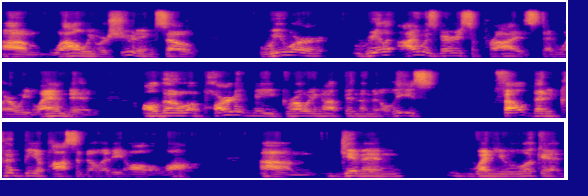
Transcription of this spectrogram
um, while we were shooting. So we were really, I was very surprised at where we landed. Although a part of me growing up in the Middle East felt that it could be a possibility all along, um, given when you look at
